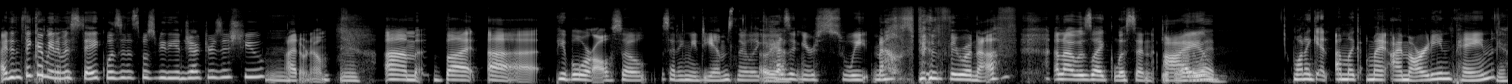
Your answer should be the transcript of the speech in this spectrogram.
I didn't think I made a mistake. Wasn't it supposed to be the injector's issue? Mm. I don't know. Um, but uh, people were also sending me DMs, and they're like, Oh, yeah. "Hasn't your sweet mouth been through enough?" And I was like, "Listen, Get it out of the I." want to get i'm like my i'm already in pain Yeah.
